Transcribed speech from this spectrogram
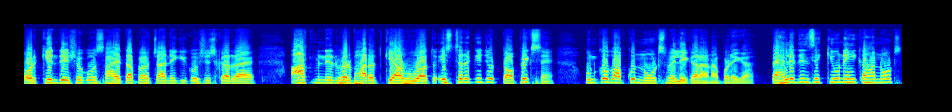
और किन देशों को सहायता पहुँचाने की कोशिश कर रहा है? आत्मनिर्भर भारत क्या हुआ? तो इस तरह के जो टॉपिक्स हैं, उनको अब आपको नोट्स में लेकर आना पड़ेगा। पहले दिन से क्यों नहीं कहा नोट्स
